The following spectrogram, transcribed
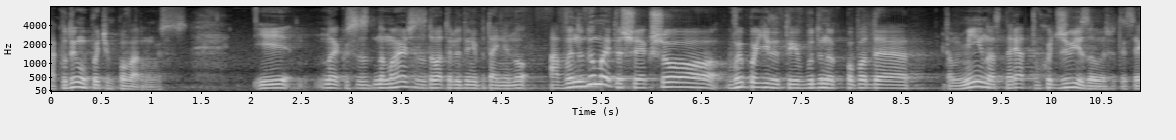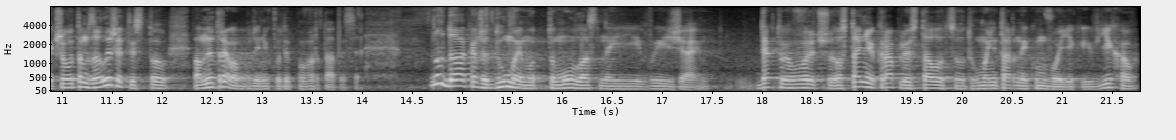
А куди ми потім повернемось? І ну, якось намагаюся задавати людині питання: ну, а ви не думаєте, що якщо ви поїдете і в будинок попаде там міна, снаряд, то хоч живі залишитеся. Якщо ви там залишитесь, то вам не треба буде нікуди повертатися. Ну так, да, каже, думаємо, тому власне і виїжджаємо. Дехто говорить, що останньою краплею стало це от гуманітарний конвой, який в'їхав.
